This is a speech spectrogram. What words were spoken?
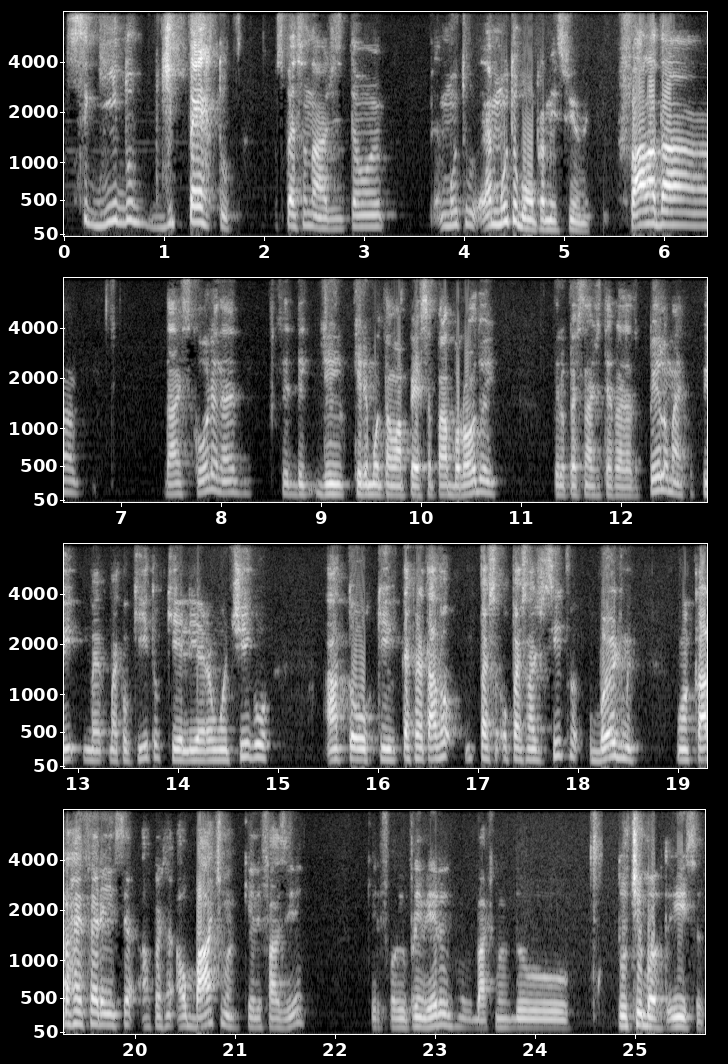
seguindo de perto os personagens. Então é muito, é muito bom para mim esse filme. Fala da, da escolha, né? De, de querer montar uma peça para Broadway, pelo personagem interpretado pelo Michael, Michael Keaton, que ele era um antigo ator que interpretava o personagem Cito, o Birdman, uma clara referência ao, ao, Batman que ele fazia, que ele foi o primeiro o Batman do, do Tim Burton, isso.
